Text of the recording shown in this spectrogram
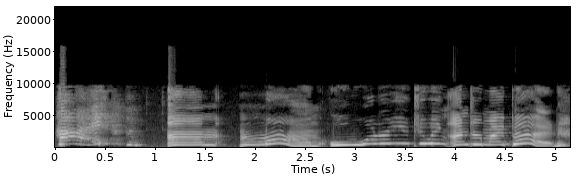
hi. Um, Mom, what are you doing under my bed?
